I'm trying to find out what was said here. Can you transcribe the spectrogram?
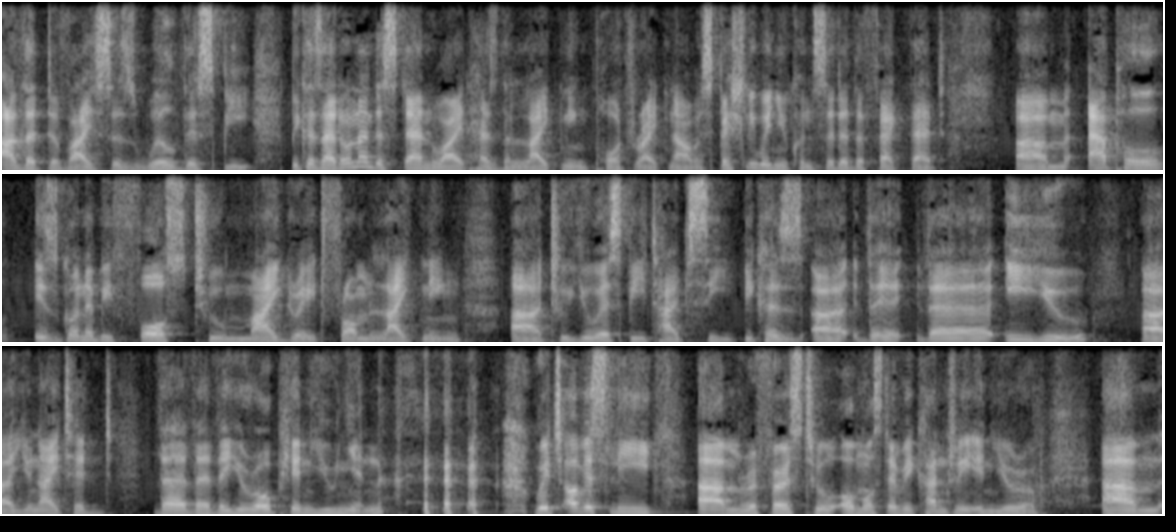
other devices will this be? Because I don't understand why it has the lightning port right now, especially when you consider the fact that um, Apple is going to be forced to migrate from Lightning uh, to USB Type C because uh, the the EU, uh, United. The, the, the European Union, which obviously um, refers to almost every country in Europe, um,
